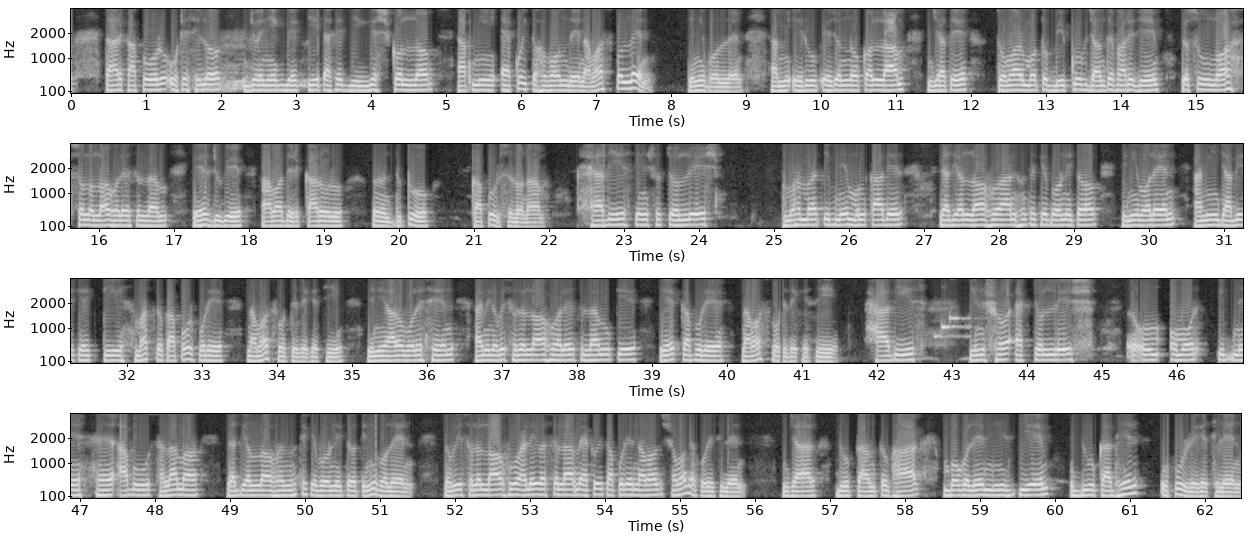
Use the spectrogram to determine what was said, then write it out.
তার কাপড় উঠেছিল। জৈনিক ব্যক্তি তাকে জিজ্ঞেস করল, আপনি একই তহবন্দে নামাজ পড়লেন? তিনি বললেন, আমি এরূপ এজন্য করলাম যাতে তোমার মতো বিকুব জানতে পারে যে রসুল্লাহ সাল্লাহ সাল্লাম এর যুগে আমাদের কারোর দুটো কাপড় ছিল না। হাদিস তিনশো চল্লিশ। মোহাম্মদ ইবনে মুনকাদের রাদিয়াল্লাহু আনহু থেকে বর্ণিত। তিনি বলেন আমি জাবিরকে একটি মাত্র কাপড় পরে নামাজ পড়তে দেখেছি। তিনি আরও বলেছেন আমি নবী সাল্লাল্লাহু আলাইহি সাল্লামকে এক কাপড়ে নামাজ পড়তে দেখেছি। হাদিস তিনশো একচল্লিশ ওমর ইবনে হ্যাঁ, আবু সালামা রাদিয়াল্লাহু থেকে বর্ণিত। তিনি বলেন নবী সাল্লাল্লাহু আলাইহি ওয়াসাল্লাম একই কাপড়ে নামাজ সমাধা করেছিলেন। যার দু প্রান্ত ভাগ বগলের নিচ দিয়ে দু কাঁধের উপর রেখেছিলেন।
